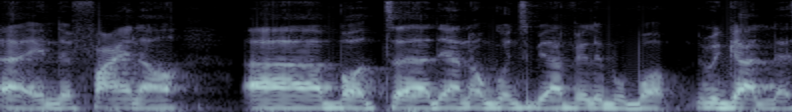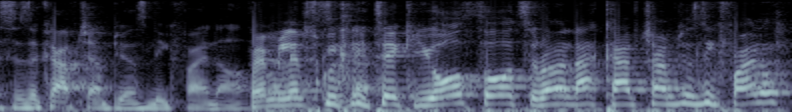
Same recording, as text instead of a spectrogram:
uh, in the final. Uh, but uh, they are not going to be available. But regardless, it's a CAF Champions League final. Femi, let's quickly take your thoughts around that CAF Champions League final.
